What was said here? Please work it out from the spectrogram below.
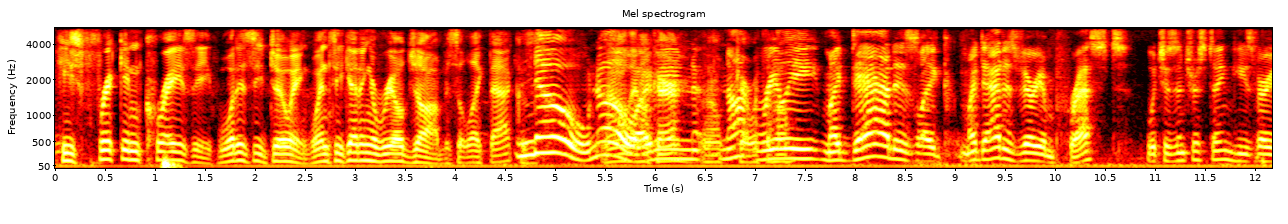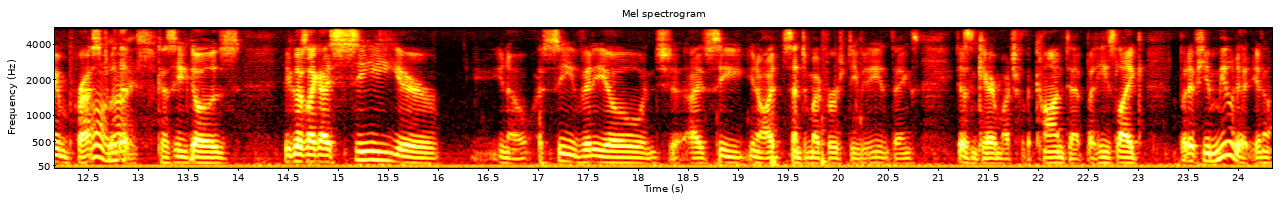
he's freaking crazy. What is he doing? When's he getting a real job? Is it like that? no, No, I care? mean not really. My dad is like my dad is very impressed, which is interesting. He's very impressed Oh, with it because he goes, he goes like I see your you know, I see video and sh- I see, you know, I sent him my first DVD and things. He doesn't care much for the content, but he's like, but if you mute it, you know,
